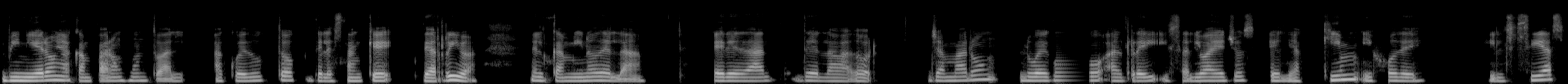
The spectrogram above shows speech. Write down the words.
vinieron y acamparon junto al acueducto del estanque de arriba, en el camino de la heredad del lavador. Llamaron luego al rey y salió a ellos Eliakim, hijo de Hilcías,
